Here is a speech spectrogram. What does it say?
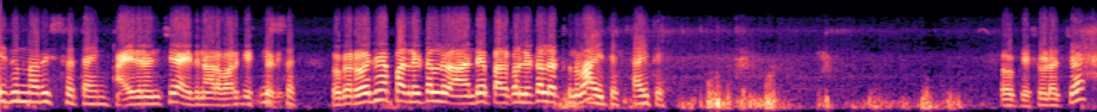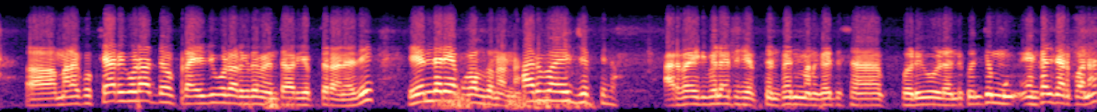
ఐదున్నర ఇస్తుంది టైం ఐదు నుంచి ఐదున్నర వరకు ఇస్తుంది. ఒక రోజునే పది లీటర్లు అంటే పదకొండు లీటర్లు వస్తుందా? అయితే అయితే. ఓకే చూడొచ్చు. మనకు ఒకసారి కూడా ప్రైజ్ కూడా అడుగుదాం. ఎంతవరకు చెప్తారు అనేది. ఏం ధర చెప్పగలుగుతున్నా అరవై ఐదు చెప్పిన. అరవై ఐదు వేలు అయితే చెప్తాను ఫ్రెండ్ మనకైతే పొడి కూడా అండి. కొంచెం ఎంకలు జరపనా?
